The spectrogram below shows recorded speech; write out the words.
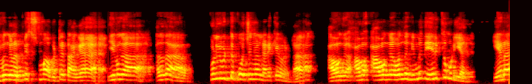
இவங்களை எப்படி சும்மா விட்டுட்டாங்க. இவங்க அதுதான் குளிர் விட்டு போச்சுன்னு நினைக்க வேண்டாம். அவங்க அவங்க வந்து நிம்மதி இருக்க முடியாது. ஏன்னா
